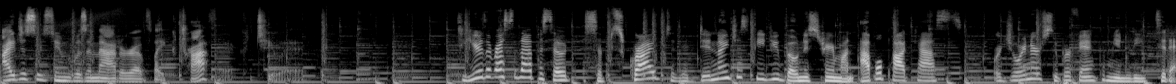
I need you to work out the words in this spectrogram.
I just assumed was a matter of like traffic to it. To hear the rest of the episode, subscribe to the Didn't I Just Feed You bonus stream on Apple Podcasts or join our superfan community today.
